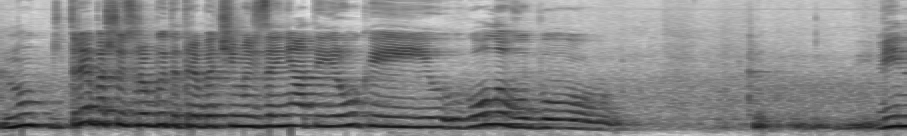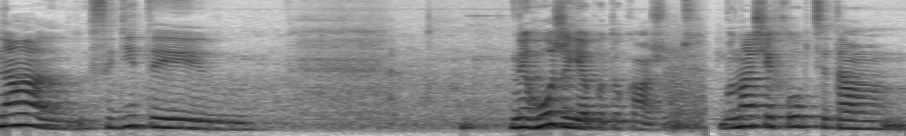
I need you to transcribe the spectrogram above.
Ну, треба щось робити, треба чимось зайняти і руки, і голову, бо війна сидіти не гоже, як ото кажуть. Бо наші хлопці там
